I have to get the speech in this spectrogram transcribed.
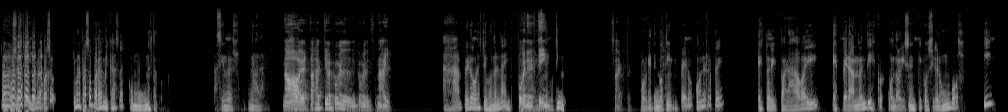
Entonces, sí, yo me la paso, yo me la paso parado en mi casa como una estatua. Haciendo eso, nada. No, ya estás activo con el, con el Night. Ajá, pero ahora estoy jugando online. Porque tienes team. tengo team. Exacto. Porque tengo team. Pero con RP estoy parado ahí esperando en Discord cuando avisen que consiguieron un boss y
